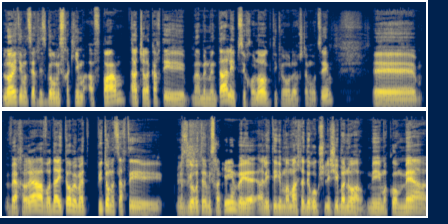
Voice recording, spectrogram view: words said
לא הייתי מצליח לסגור משחקים אף פעם, עד שלקחתי מאמן מנטלי, פסיכולוג, תקראו לו איך שאתם רוצים, אה, ואחרי העבודה איתו באמת פתאום הצלחתי לסגור יותר משחקים, ועליתי ממש לדירוג שלישי בנוער, ממקום 100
